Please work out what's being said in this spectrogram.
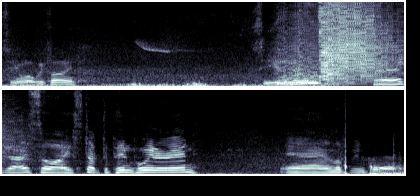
Seeing what we find See you in a minute. All right, guys, so I stuck the pinpointer in and look right there.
